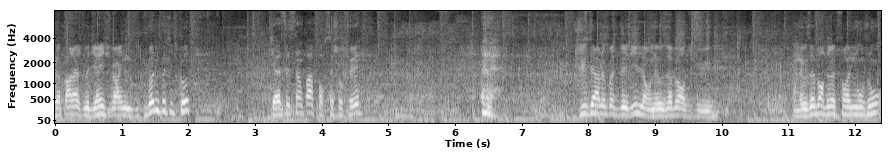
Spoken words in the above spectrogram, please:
là par là je me dirige vers une bonne petite côte qui est assez sympa pour s'échauffer. Juste derrière le bois de Béville, là on est aux abords du. On est aux abords de la forêt de Mongeon.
